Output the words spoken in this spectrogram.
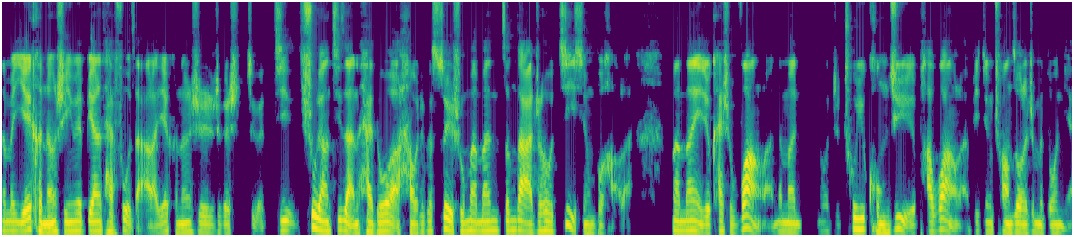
那么也可能是因为编的太复杂了，也可能是这个这个积数量积攒的太多啊。我这个岁数慢慢增大之后，记性不好了，慢慢也就开始忘了。那么我就出于恐惧，怕忘了，毕竟创作了这么多年，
